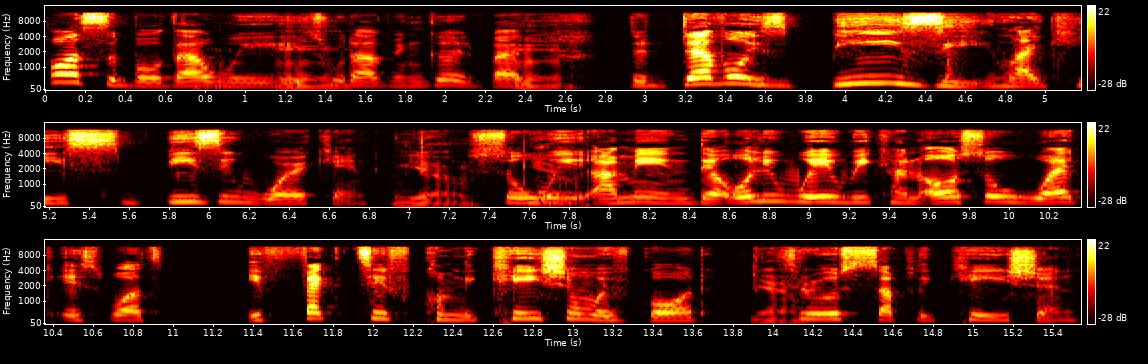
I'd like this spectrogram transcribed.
possible that way, Mm. it would have been good. But the devil is busy, like he's busy working. yeah. So yeah. we, I mean, the only way we can also work is what effective communication with God Yeah. Mm. through supplication,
